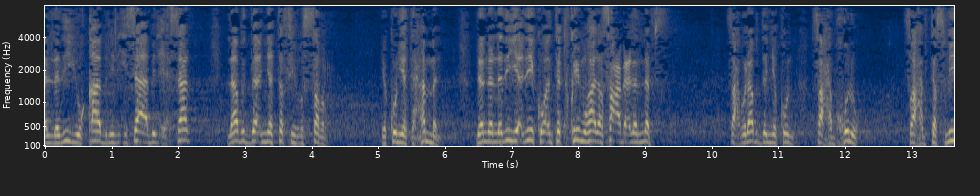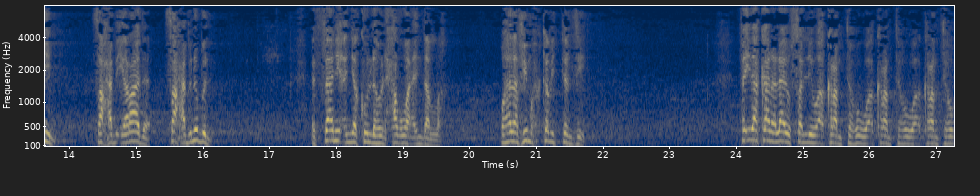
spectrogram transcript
الذي يقابل الإساءة بالإحسان لا بد أن يتصف بالصبر. يكون يتحمل. لأن الذي يأذيك وأنت تكرمه هذا صعب على النفس. صاحبه لا بد أن يكون صاحب خلق صاحب تصميم صاحب إرادة صاحب نبل. الثاني أن يكون له الحظوة عند الله. وهذا في محكم التنزيل. فإذا كان لا يصلي وأكرمته وأكرمته وأكرمته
